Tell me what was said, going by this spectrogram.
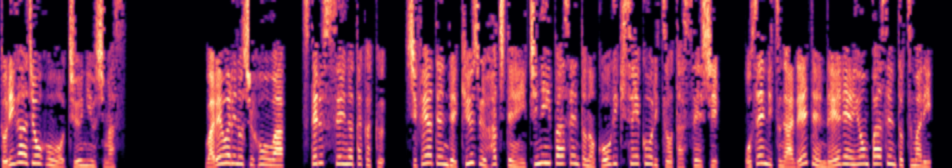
トリガー情報を注入します。我々の手法は、ステルス性が高く、シフェア点で98.12%の攻撃成功率を達成し、汚染率が0.004%つまり、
